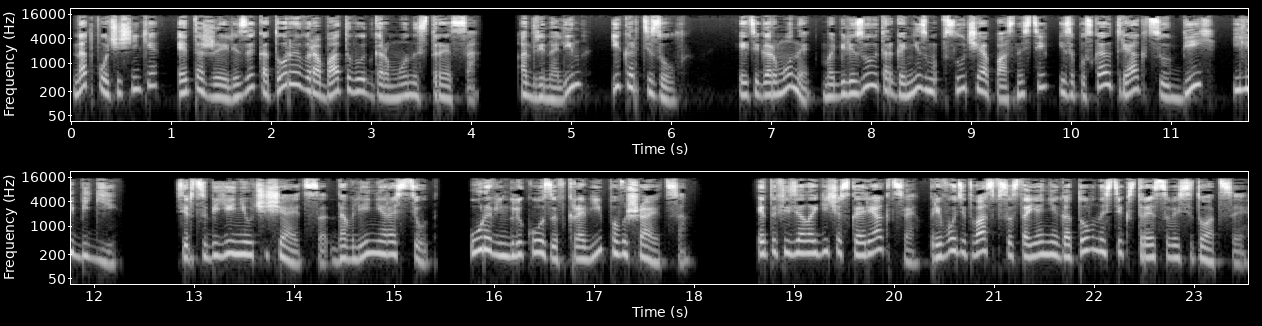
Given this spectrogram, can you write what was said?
Надпочечники – это железы, которые вырабатывают гормоны стресса – адреналин и кортизол. Эти гормоны мобилизуют организм в случае опасности и запускают реакцию «бей» или «беги». Сердцебиение учащается, давление растет, уровень глюкозы в крови повышается. Эта физиологическая реакция приводит вас в состояние готовности к стрессовой ситуации.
